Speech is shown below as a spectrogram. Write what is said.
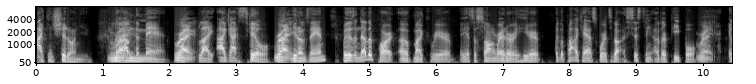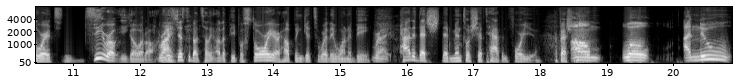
I can shit on you. Right. I'm the man. Right. Like I got skill. Right. You know what I'm saying? But there's another part of my career as a songwriter here for the podcast where it's about assisting other people Right. and where it's zero ego at all. Right. It's just about telling other people's story or helping get to where they want to be. Right. How did that sh- that mental shift happen for you professionally? Um. Well, I knew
